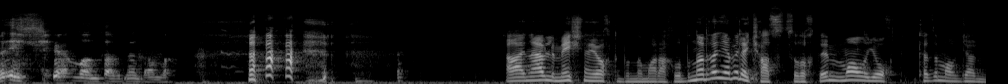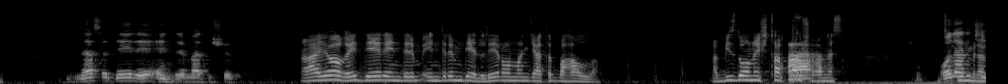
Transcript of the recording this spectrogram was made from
işiyən mantar nədir Allah? Ay nə bilim, heç nə yoxdur bunda maraqlı. Bunlarda niyə belə kasıbçılıqdır? Mal yoxdur, təzə mal gəlmir. Nəsə deyir, e, endirimə düşüb. Ay yox, ey, deyir endirim, endirim deyil, deyir ondan gətirib bahallar. Ha biz də onu heç tapmamışıq nəsə. O nədir ki,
